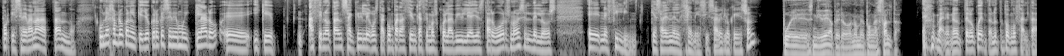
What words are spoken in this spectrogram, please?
porque se van adaptando. Un ejemplo con el que yo creo que se ve muy claro eh, y que hace no tan sacrílego esta comparación que hacemos con la Biblia y Star Wars, ¿no? Es el de los eh, Nephilim, que salen en el Génesis. ¿Sabes lo que son? Pues ni idea, pero no me pongas falta. Vale, no te lo cuento, no te pongo falta.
